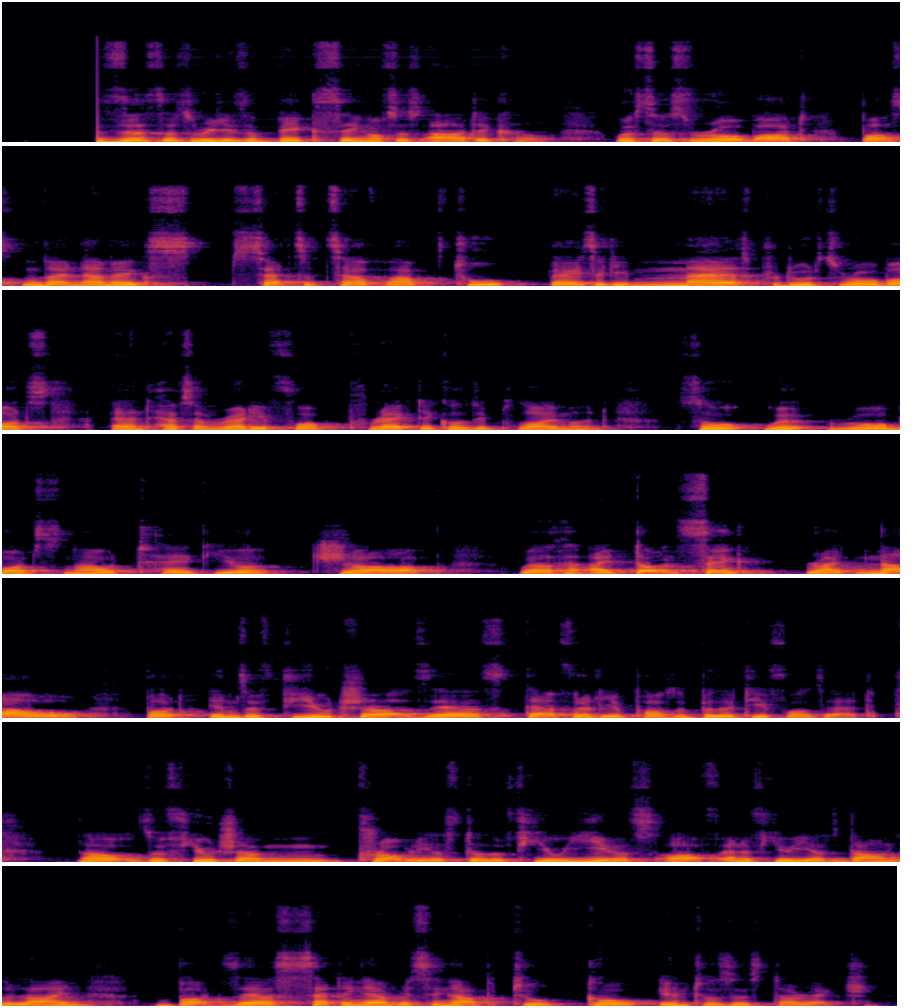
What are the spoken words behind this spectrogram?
This is really the big thing of this article. With this robot, Boston Dynamics sets itself up to basically mass produce robots and have them ready for practical deployment. So will robots now take your job? Well, I don't think right now, but in the future, there's definitely a possibility for that. Now, the future mm, probably is still a few years off and a few years down the line, but they're setting everything up to go into this direction.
